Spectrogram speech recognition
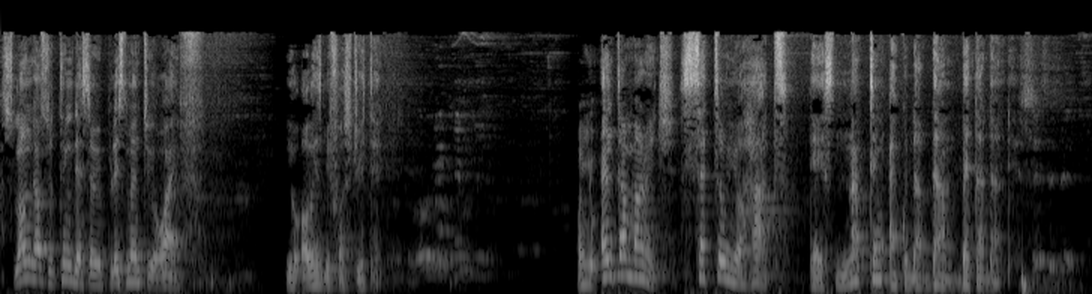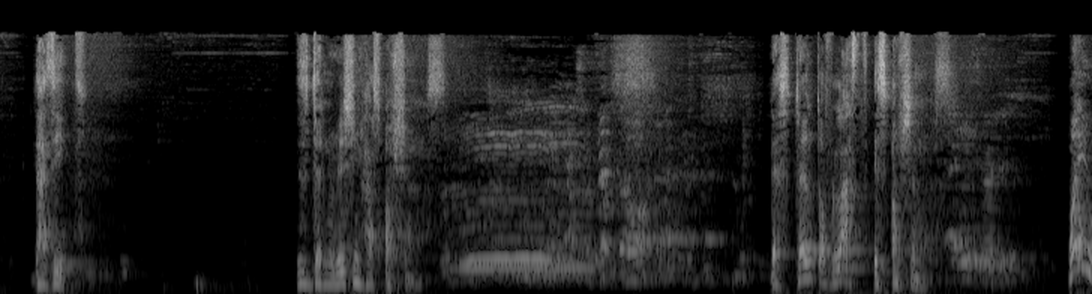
As long as you think there's a replacement to your wife, you'll always be frustrated. When you enter marriage, settle your heart. There is nothing I could have done better than this. That's it. This generation has options. The strength of last is options. When you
